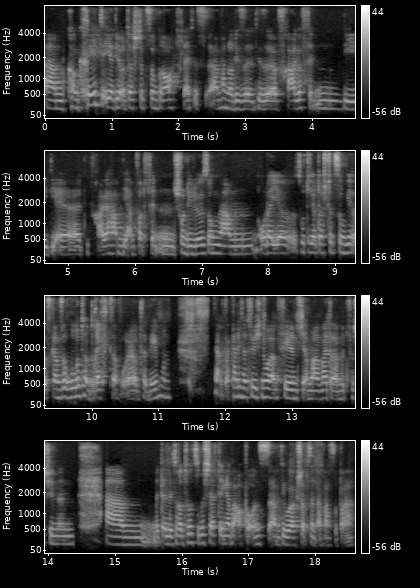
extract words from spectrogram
ähm, konkret ihr die Unterstützung braucht, vielleicht ist einfach nur diese, diese Frage finden, die, die, äh, die Frage haben, die Antwort finden, schon die Lösung. Ähm, oder ihr sucht die Unterstützung, wie ihr das Ganze runterbrecht auf euer Unternehmen. Und ja, da kann ich natürlich nur empfehlen, sich einmal weiter mit verschiedenen, ähm, mit der Literatur zu beschäftigen. Aber auch bei uns, ähm, die Workshops sind einfach super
